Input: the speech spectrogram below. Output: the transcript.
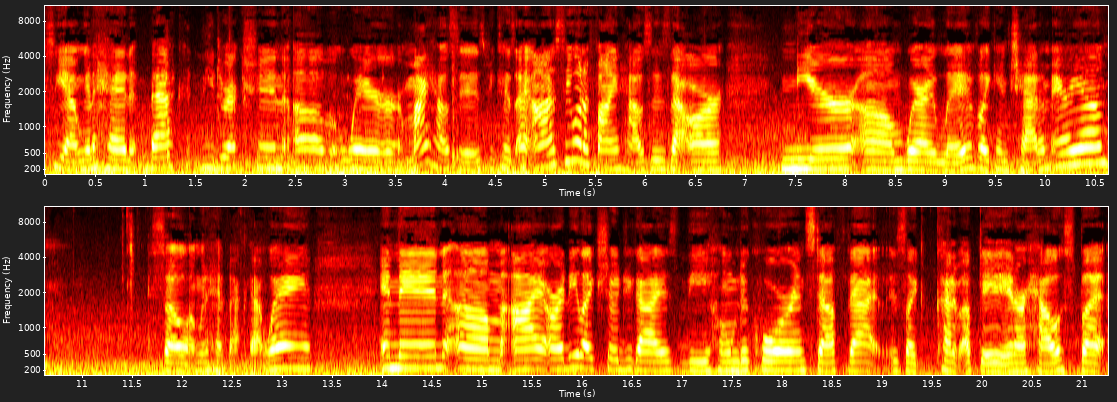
so yeah, I'm gonna head back the direction of where my house is because I honestly want to find houses that are near um, where I live, like in Chatham area. So I'm gonna head back that way. And then um, I already like showed you guys the home decor and stuff that is like kind of updated in our house, but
